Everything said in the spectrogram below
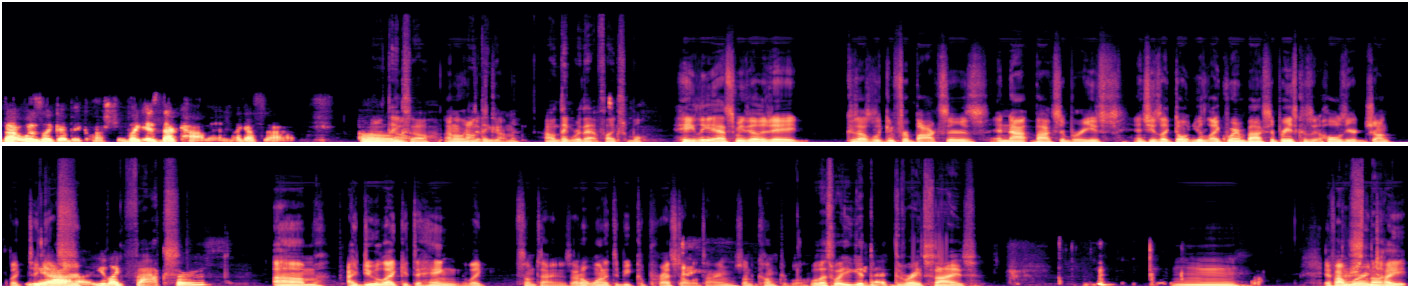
That was like a big question. Like, is that common? I guess that. I don't think Um, so. I don't think I don't think common. I don't think we're that flexible. Haley asked me the other day because I was looking for boxers and not boxer briefs, and she's like, "Don't you like wearing boxer briefs because it holds your junk like together. Yeah, you like Facts. boxers? Um, I do like it to hang like sometimes. I don't want it to be compressed all the time. It's uncomfortable. Well, that's why you get the, the right size. Mm, if I'm They're wearing snug. tight,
